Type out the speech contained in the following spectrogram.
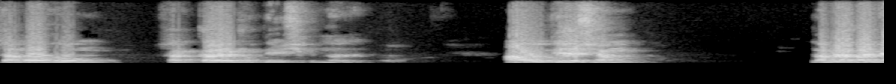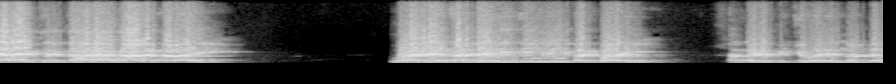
സമൂഹവും സർക്കാരും ഉദ്ദേശിക്കുന്നത്. ആ ഉദ്ദേശം നമ്മുടെ പഞ്ചായത്തിൽ കാലാകാലങ്ങളായി വളരെ നല്ല രീതിയിൽ ഈ പരിപാടി സംഘടിപ്പിച്ചു വരുന്നുണ്ട്.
